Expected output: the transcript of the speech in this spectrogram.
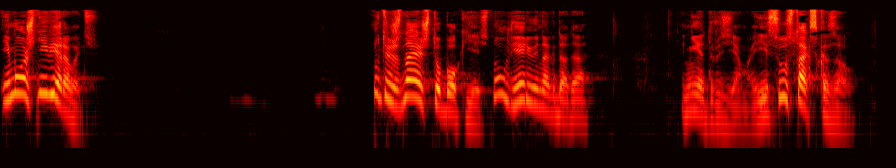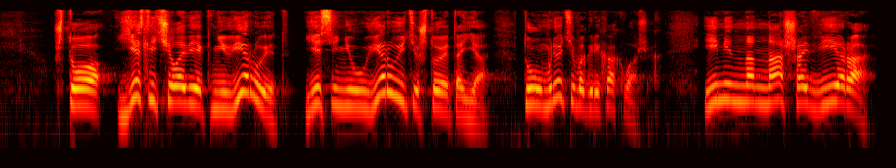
И можешь не веровать. Ну, ты же знаешь, что Бог есть. Ну, верю иногда, да. Нет, друзья мои, Иисус так сказал, что если человек не верует, если не уверуете, что это я, то умрете во грехах ваших. Именно наша вера,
